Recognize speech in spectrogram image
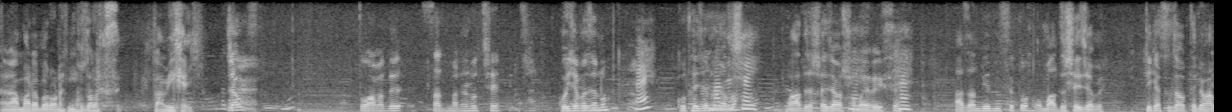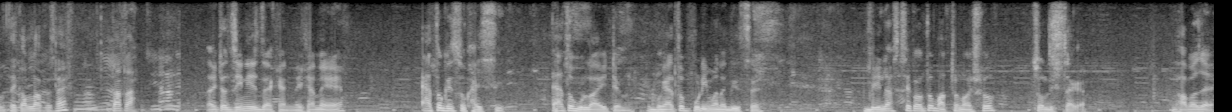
আর আমার আবার অনেক মজা লাগছে তো আমি খাই। যাও। তো আমাদের সাদমানের হচ্ছে কই যাবা জানো? হ্যাঁ? কোথায় যাবে যাবা? মাদ্রাসায়। মাদ্রাসায় যাওয়ার সময় হয়েছে। হ্যাঁ। আজান দিয়ে দিচ্ছে তো ও মাদ্রাসায় যাবে। ঠিক আছে যাও তাহলে ভালো থেকে আল্লাহ হাফেজ হ্যাঁ? টাটা। একটা জিনিস দেখেন এখানে এত কিছু খাইছি এতগুলো আইটেম এবং এত পরিমাণে দিচ্ছে বিল আসছে কত? মাত্র নয়শো চল্লিশ টাকা। ভাবা যায়?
